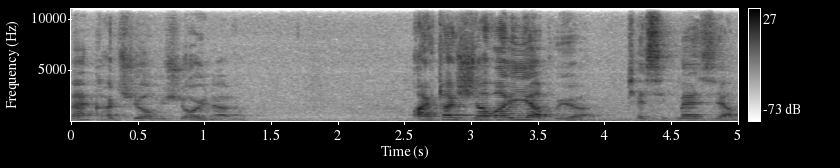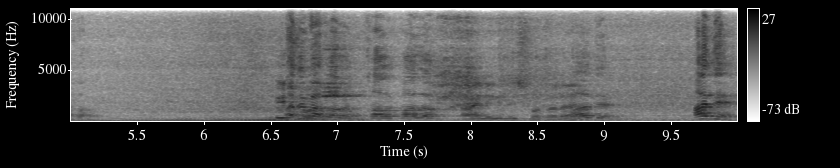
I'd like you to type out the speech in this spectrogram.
Ben kaçıyormuş oynarım. Aytaş Java'yı yapıyor. Kesikmez yapın. Üç Hadi motor. bakalım kalkalım. Aynı gün iş motoru. ha? Hadi. Hadi.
